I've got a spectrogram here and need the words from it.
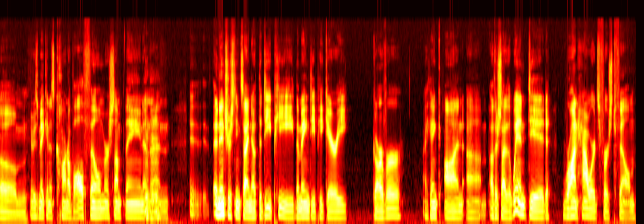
Um, he was making his Carnival film or something, and then uh, an interesting side note: the DP, the main DP, Gary Graver, I think on um, Other Side of the Wind, did Ron Howard's first film,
